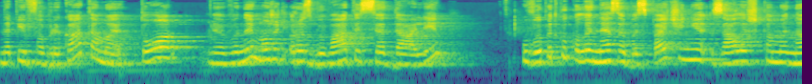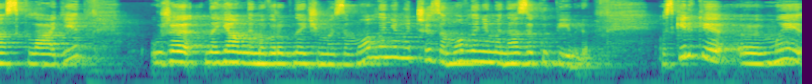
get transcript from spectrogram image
напівфабрикатами, то е, вони можуть розбиватися далі у випадку, коли не забезпечені залишками на складі, уже наявними виробничими замовленнями чи замовленнями на закупівлю. Оскільки е, ми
